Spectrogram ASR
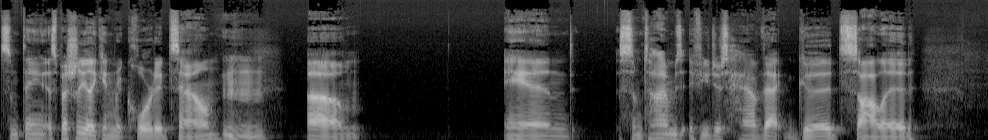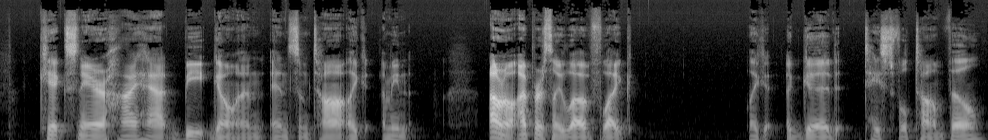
something, especially like in recorded sound. Mm-hmm. Um, and sometimes if you just have that good solid kick, snare, hi hat, beat going, and some tom, like I mean, I don't know. I personally love like like a good tasteful tom fill.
